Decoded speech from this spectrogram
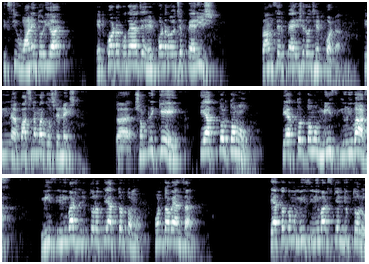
সিক্সটি ওয়ানে তৈরি হয়। হেডকোয়ার্টার কোথায় আছে? হেডকোয়ার্টার রয়েছে প্যারিস, ফ্রান্সের প্যারিসে রয়েছে হেডকোয়ার্টার। তিন পাঁচ নাম্বার কোশ্চেন, নেক্সট। সম্প্রতি কে তিয়াত্তরতম তিয়াত্তরতম মিস ইউনিভার্স মিস ইউনিভার্স নিযুক্ত হলো তিয়াত্তরতম। কোনটা হবে অ্যান্সার? তিয়াত্তরতম মিস ইউনিভার্স কে নিযুক্ত হলো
